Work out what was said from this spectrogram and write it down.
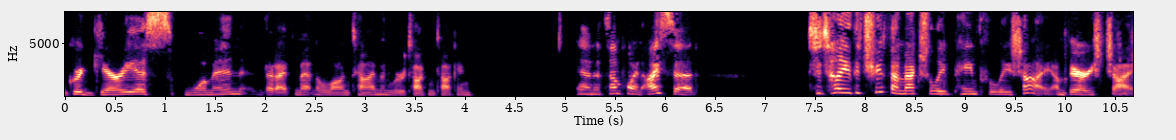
gregarious woman that I've met in a long time. And we were talking, talking. And at some point, I said, to tell you the truth, I'm actually painfully shy. I'm very shy.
